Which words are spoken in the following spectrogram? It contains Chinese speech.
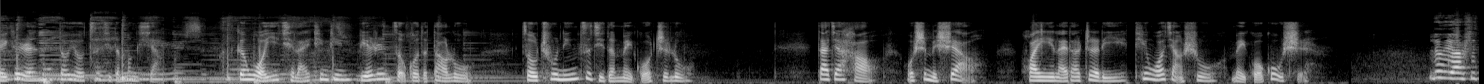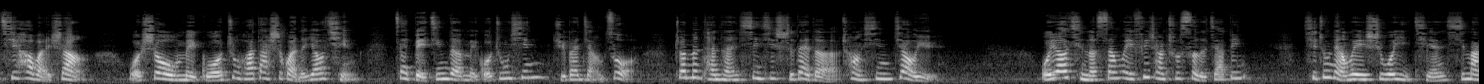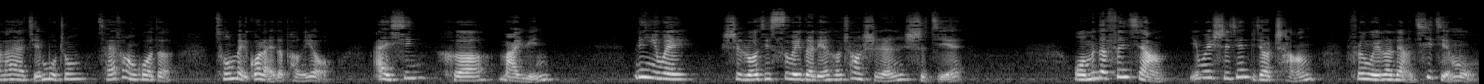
每个人都有自己的梦想，跟我一起来听听别人走过的道路，走出您自己的美国之路。大家好，我是 Michelle，欢迎来到这里听我讲述美国故事。六月二十七号晚上，我受美国驻华大使馆的邀请，在北京的美国中心举办讲座，专门谈谈信息时代的创新教育。我邀请了三位非常出色的嘉宾。其中两位是我以前喜马拉雅节目中采访过的从美国来的朋友艾欣和马云，另一位是逻辑思维的联合创始人史杰。我们的分享因为时间比较长，分为了两期节目。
